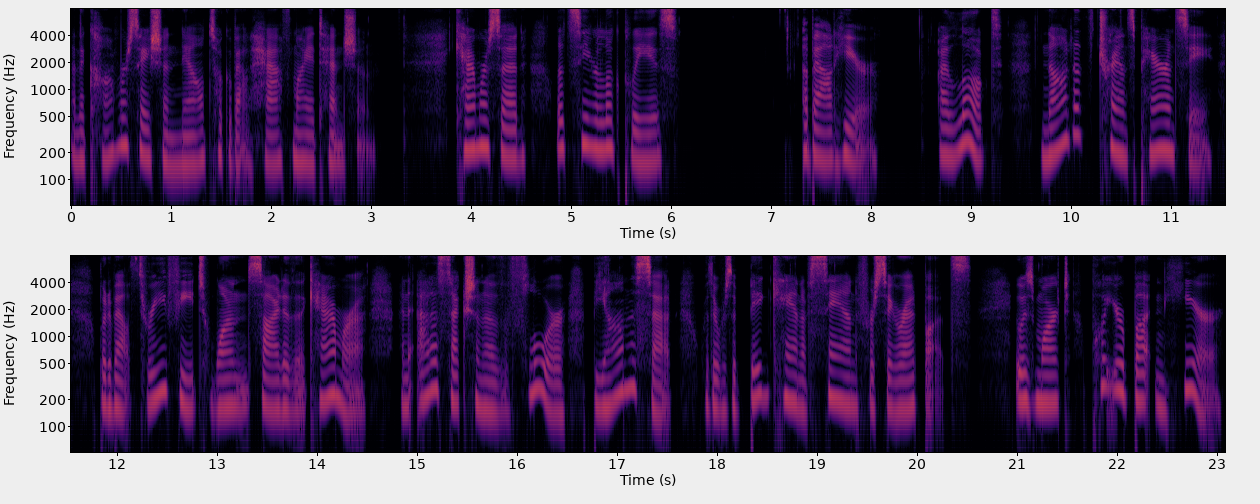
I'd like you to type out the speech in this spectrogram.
And the conversation now took about half my attention. Camera said, Let's see your look, please. About here. I looked, not at the transparency, but about three feet to one side of the camera and at a section of the floor beyond the set where there was a big can of sand for cigarette butts. It was marked, Put your butt in here.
